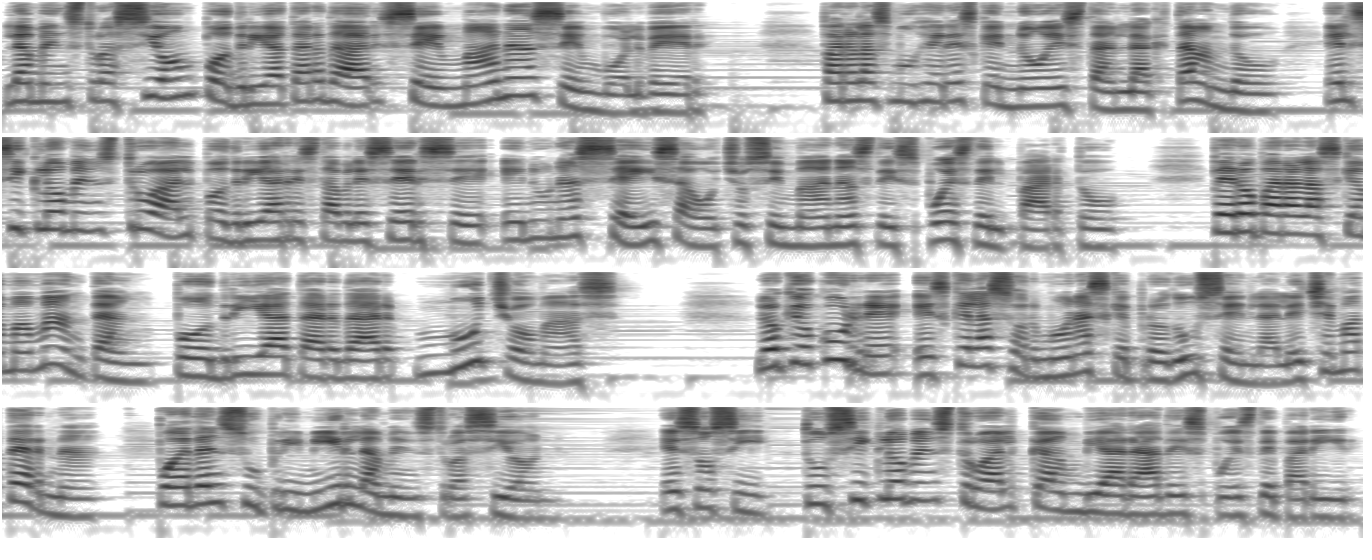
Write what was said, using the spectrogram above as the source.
La menstruación podría tardar semanas en volver. Para las mujeres que no están lactando, el ciclo menstrual podría restablecerse en unas 6 a 8 semanas después del parto, pero para las que amamantan podría tardar mucho más. Lo que ocurre es que las hormonas que producen la leche materna pueden suprimir la menstruación. Eso sí, tu ciclo menstrual cambiará después de parir,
